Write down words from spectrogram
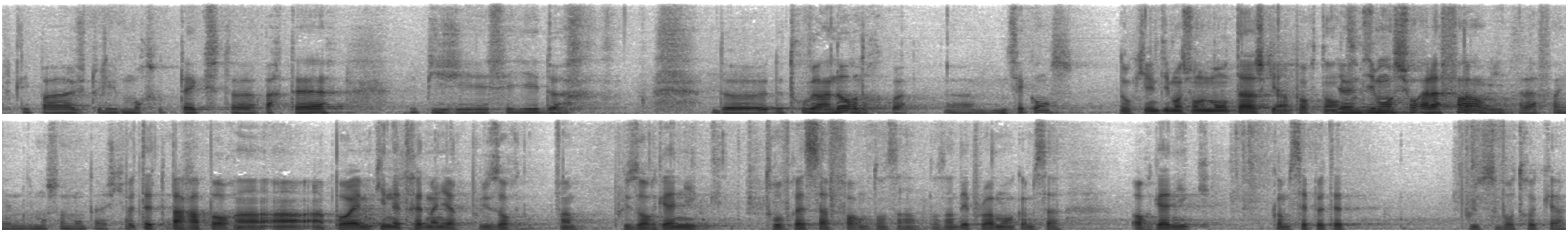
toutes les pages, tous les morceaux de texte euh, par terre, et puis j'ai essayé de, de, trouver un ordre, quoi, euh, une séquence. Donc il y a une dimension de montage qui est importante. Il y a une dimension, à la fin, oui, à la fin, il y a une dimension de montage. Peut-être par rapport à un, poème qui naîtrait de manière plus, enfin, plus organique, trouverait sa forme dans un, dans un déploiement comme ça, organique, comme c'est peut-être plus votre cas?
